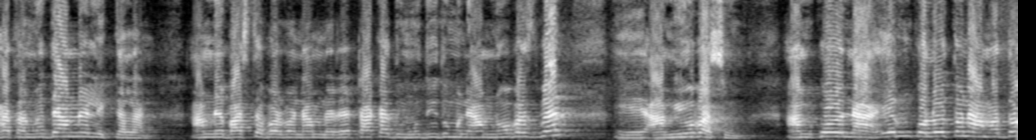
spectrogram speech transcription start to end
খাতার মধ্যে আপনি লিখতেলান আপনি বাঁচতে পারবেন আপনারা টাকা দিয়ে দিব না আপনিও বাঁচবেন আমিও বাঁচুন আমি কই না এরকম করলে তো না আমার তো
